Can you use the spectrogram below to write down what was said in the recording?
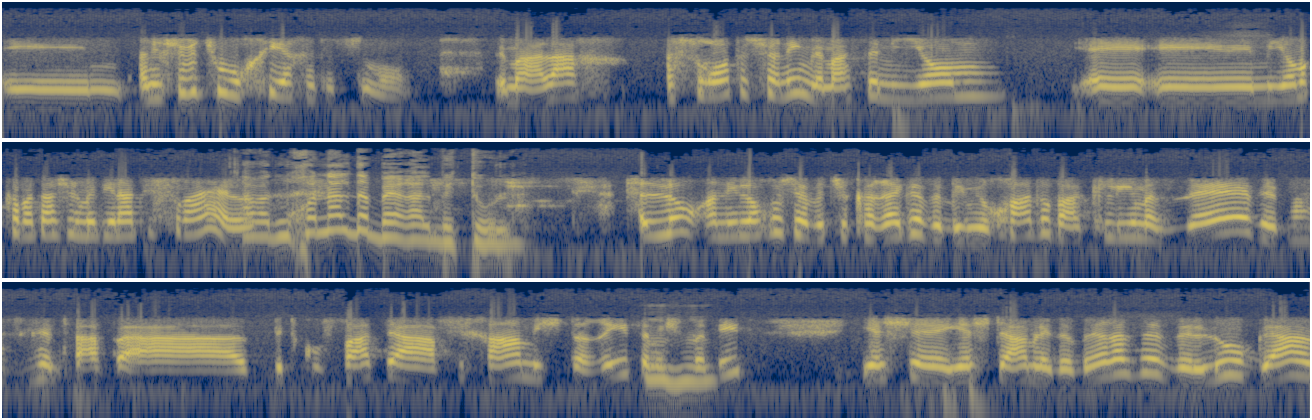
אה, אני חושבת שהוא הוכיח את עצמו במהלך עשרות השנים, למעשה מיום, אה, אה, מיום הקמתה של מדינת ישראל. אבל את מוכנה לדבר על ביטול. לא, אני לא חושבת שכרגע, ובמיוחד לא באקלים הזה, ובתקופת ההפיכה המשטרית, המשפטית, יש, יש טעם לדבר על זה, ולו גם,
